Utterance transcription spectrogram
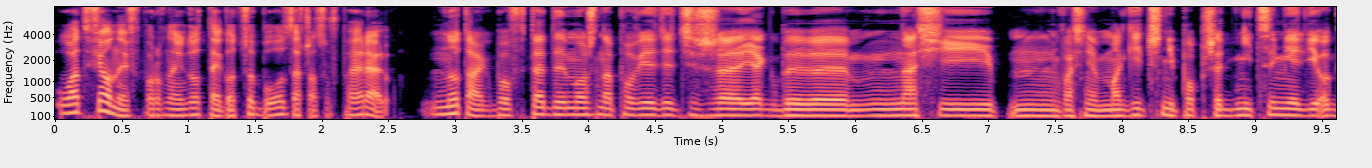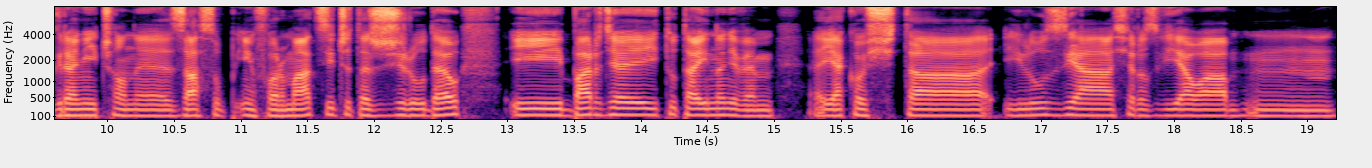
ułatwiony w porównaniu do tego, co było za czasów PRL-u. no tak, bo wtedy można powiedzieć, że jakby nasi mm, właśnie magiczni poprzednicy mieli ograniczony zasób informacji czy też źródeł i bardziej tutaj, no nie wiem, jakoś ta iluzja się rozwijała. Mm,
